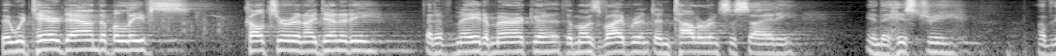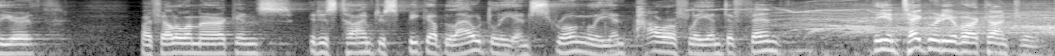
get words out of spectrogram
They would tear down the beliefs, culture, and identity that have made America the most vibrant and tolerant society in the history of the earth. My fellow Americans, it is time to speak up loudly and strongly and powerfully and defend the integrity of our country.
